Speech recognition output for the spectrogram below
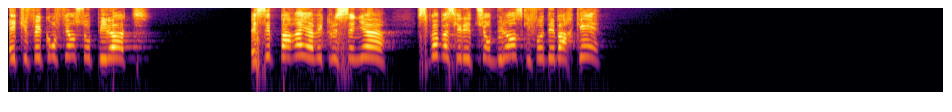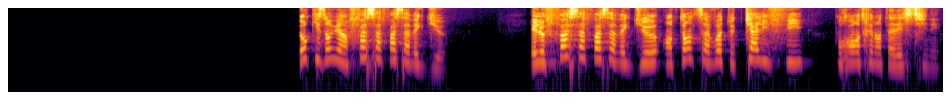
Et tu fais confiance au pilote. Et c'est pareil avec le Seigneur. Ce n'est pas parce qu'il y a des turbulences qu'il faut débarquer. Donc ils ont eu un face-à-face avec Dieu. Et le face-à-face avec Dieu, entendre sa voix te qualifie pour rentrer dans ta destinée.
